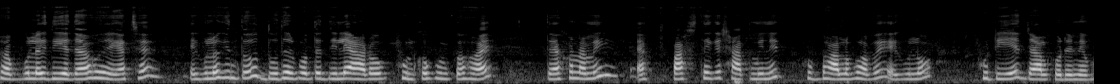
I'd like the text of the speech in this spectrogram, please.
সবগুলোই দিয়ে দেওয়া হয়ে গেছে। এগুলো কিন্তু দুধের মধ্যে দিলে আরও ফুলকো ফুলকো হয়। তো এখন আমি এক, পাঁচ থেকে সাত মিনিট খুব ভালোভাবে এগুলো ফুটিয়ে জাল করে নেব।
